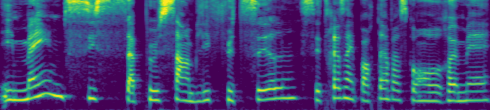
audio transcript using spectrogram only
et même si ça peut sembler futile, c'est très important parce qu'on remet.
